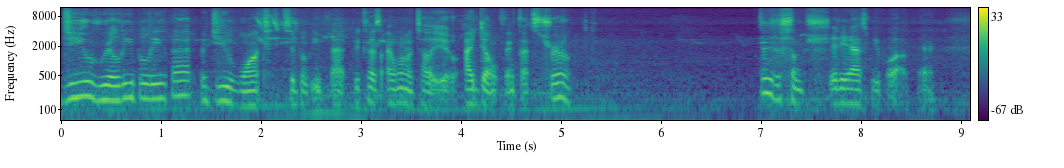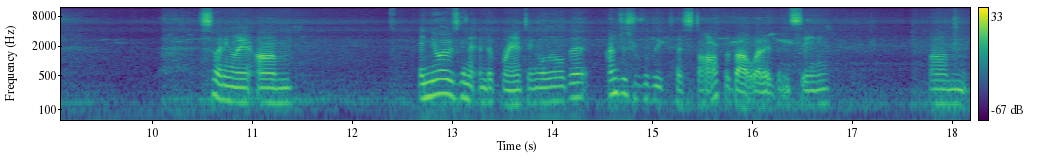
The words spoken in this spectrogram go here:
do you really believe that or do you want to believe that? Because I want to tell you, I don't think that's true. There's just some shitty ass people out there. So anyway, um, I knew I was going to end up ranting a little bit. I'm just really pissed off about what I've been seeing. Um,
